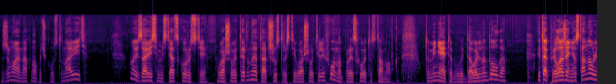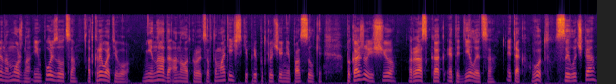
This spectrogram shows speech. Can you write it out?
Нажимаю на кнопочку «Установить». Ну и в зависимости от скорости вашего интернета, от шустрости вашего телефона происходит установка. Вот у меня это будет довольно долго. Итак, приложение установлено, можно им пользоваться. Открывать его не надо, оно откроется автоматически при подключении по ссылке. Покажу еще раз, как это делается. Итак, вот ссылочка,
